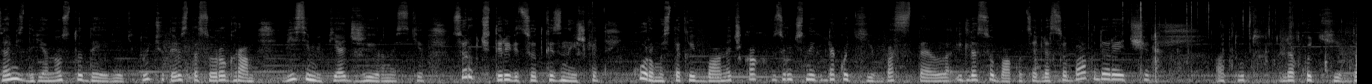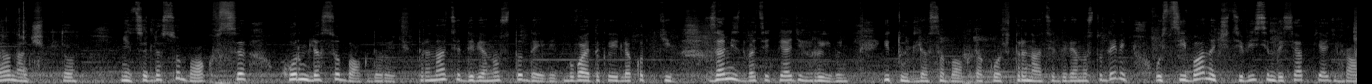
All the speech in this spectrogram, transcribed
замість 99. Тут 440 грам, 8,5 жирності, 44% знижки. Корм ось такий в баночках зручних для котів, бастелла і для собак. Оце для собак, до речі. А тут для котів, да, начебто. Ні, це для собак. Все корм для собак, до речі, 13,99. Буває такий для котів замість 25 гривень. І тут для собак також 13,99. Ось цій баночці 85 грам.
